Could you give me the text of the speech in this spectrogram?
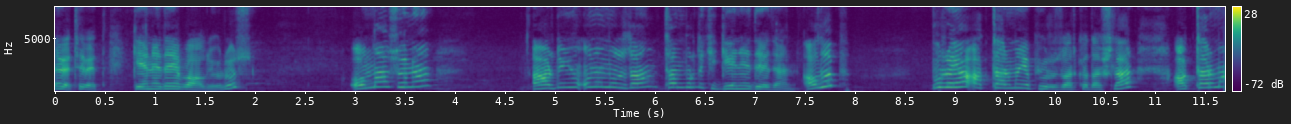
Evet evet GND'ye bağlıyoruz. Ondan sonra Arduino Uno'muzdan tam buradaki GND'den alıp buraya aktarma yapıyoruz arkadaşlar. Aktarma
